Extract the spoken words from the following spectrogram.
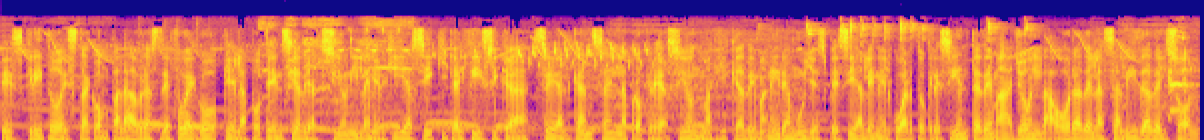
Escrito está con palabras de fuego que la potencia de acción y la energía psíquica y física se alcanza en la procreación mágica de manera muy especial en el cuarto creciente de mayo en la hora de la salida del sol.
